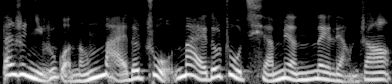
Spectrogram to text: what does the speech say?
但是你如果能耐得住，耐得住前面那两章，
